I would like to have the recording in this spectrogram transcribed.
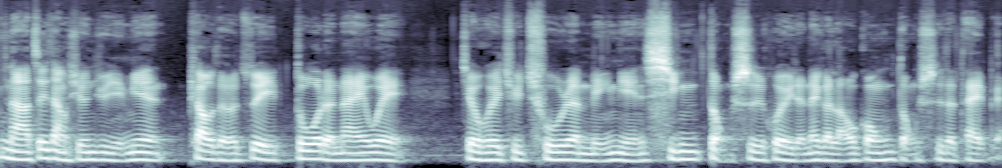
那这场选举里面票得最多的那一位，就会去出任明年新董事会的那个劳工董事的代表。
